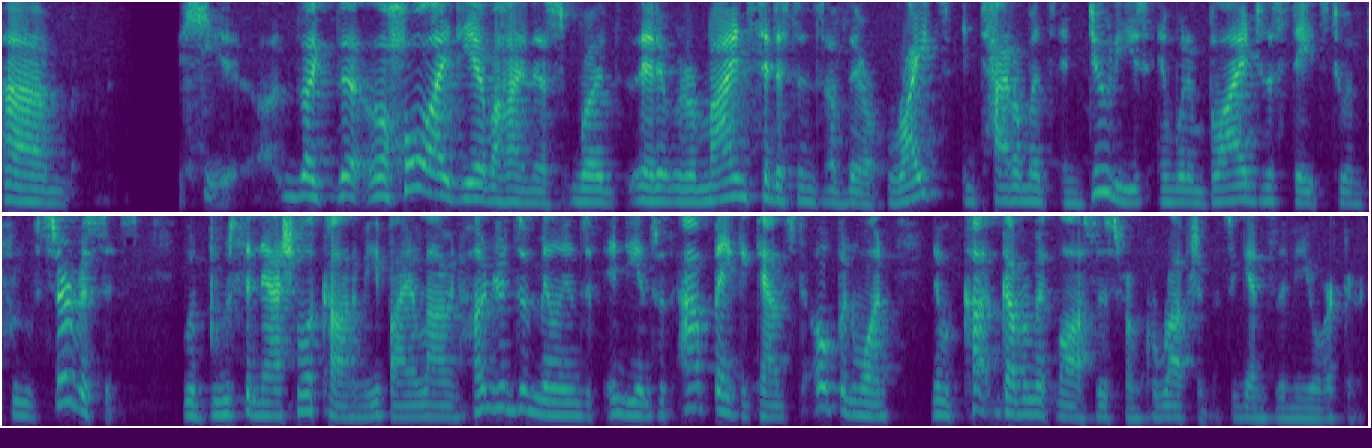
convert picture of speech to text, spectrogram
Um, he, like the, the whole idea behind this would that it would remind citizens of their rights, entitlements, and duties, and would oblige the states to improve services. It would boost the national economy by allowing hundreds of millions of Indians without bank accounts to open one, and it would cut government losses from corruption. That's again for the New Yorker.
